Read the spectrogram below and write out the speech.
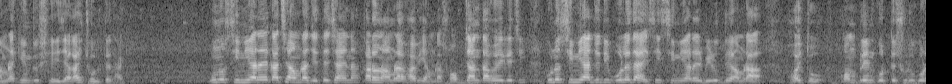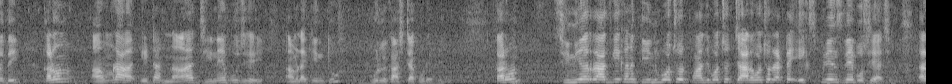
আমরা কিন্তু সেই জায়গায় চলতে থাকি। কোনো সিনিয়রের কাছে আমরা যেতে চাই না, কারণ আমরা ভাবি আমরা সব জানতা হয়ে গেছি। কোনো সিনিয়র যদি বলে দেয়, সেই সিনিয়রের বিরুদ্ধে আমরা হয়তো কমপ্লেন করতে শুরু করে দেই। কারণ আমরা এটা না জেনে বুঝে আমরা কিন্তু ভুল কাজটা করে ফেলি। কারণ সিনিয়ররা আজকে এখানে তিন বছর, পাঁচ বছর, চার বছর একটা এক্সপিরিয়েন্স নিয়ে বসে আছে। আর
